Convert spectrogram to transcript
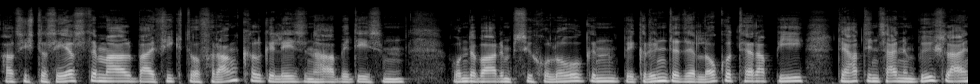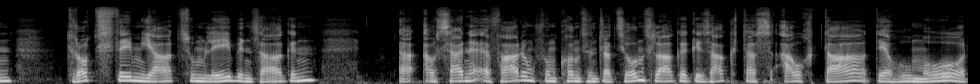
als ich das erste Mal bei Viktor Frankl gelesen habe, diesem wunderbaren Psychologen, Begründer der Logotherapie, der hat in seinem Büchlein trotzdem Ja zum Leben sagen, äh, aus seiner Erfahrung vom Konzentrationslager gesagt, dass auch da der Humor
